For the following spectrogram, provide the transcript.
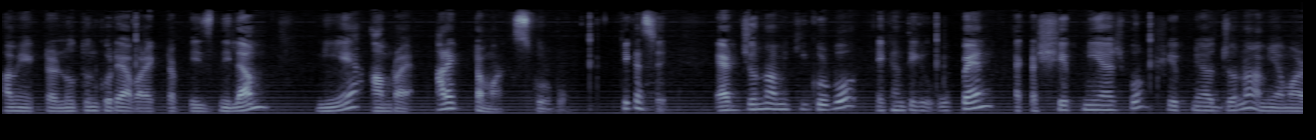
আমি একটা নতুন করে আবার একটা পেজ নিলাম, নিয়ে আমরা আরেকটা মার্কস করব, ঠিক আছে? এর জন্য আমি কি করব? এখান থেকে ওপেন একটা শেপ নিয়ে আসব। শেপ নেওয়ার জন্য আমি আমার,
